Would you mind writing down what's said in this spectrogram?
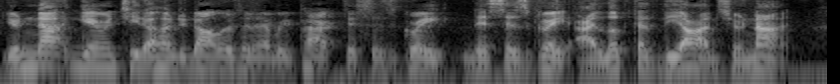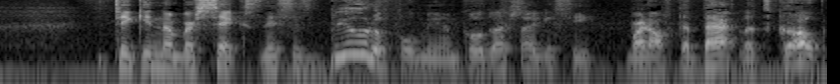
You're not guaranteed $100 in every pack. This is great. This is great. I looked at the odds. You're not. Ticket number 6. This is beautiful, man. Gold Rush Legacy. Right off the bat. Let's go.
